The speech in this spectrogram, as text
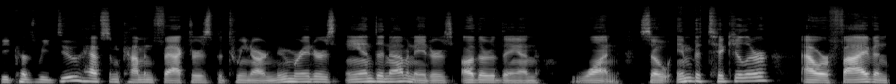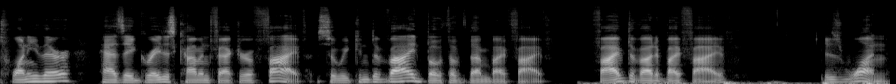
because we do have some common factors between our numerators and denominators other than 1. So in particular, our 5 and 20 there has a greatest common factor of 5. So we can divide both of them by 5. 5 divided by 5 is 1.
